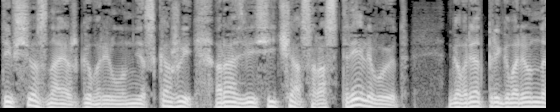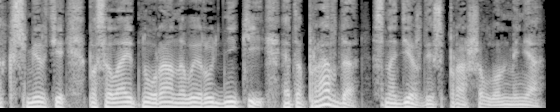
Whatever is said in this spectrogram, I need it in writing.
Ты все знаешь», — говорил он мне. «Скажи, разве сейчас расстреливают?» Говорят, приговоренных к смерти посылают на урановые рудники. Это правда? С надеждой спрашивал он меня.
